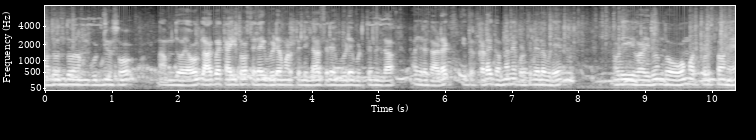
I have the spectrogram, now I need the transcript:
ಅದೊಂದು ನಮ್ಮ ಗುಡ್ ನ್ಯೂಸು ನಮ್ಮದು ಯಾವಾಗಲೂ ಆಗಬೇಕಾಗಿತ್ತು, ಸರಿಯಾಗಿ ವೀಡಿಯೋ ಮಾಡ್ತಿರ್ಲಿಲ್ಲ, ಸರಿಯಾಗಿ ವೀಡಿಯೋ ಬಿಡ್ತಿರ್ಲಿಲ್ಲ. ಇದ್ರ ಕಡೆ ಇದ್ರ ಕಡೆ ಗಮನನೇ ಕೊಡ್ತಿರ್ಲಿಲ್ಲ ಬಿಡಿ. ನೋಡಿ, ಈಗ ಇದೊಂದು ಹೋಮ್ ವರ್ಕ್ ಕೊಡಿಸ್ತಾವನೆ.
